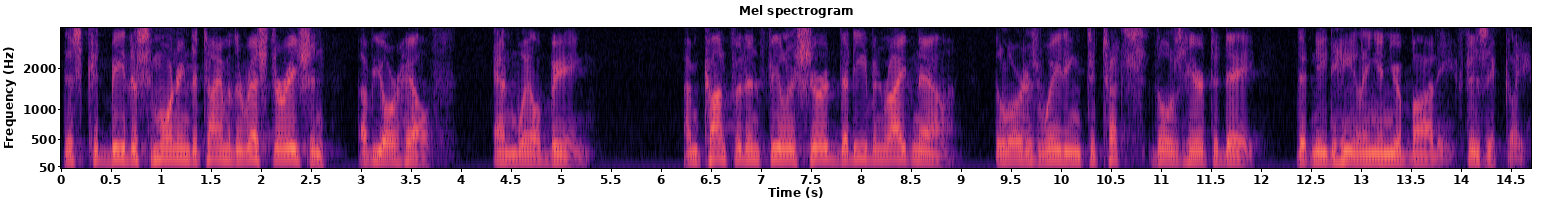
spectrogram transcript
This could be this morning the time of the restoration of your health and well being. I'm confident, feel assured that even right now, the Lord is waiting to touch those here today that need healing in your body physically.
